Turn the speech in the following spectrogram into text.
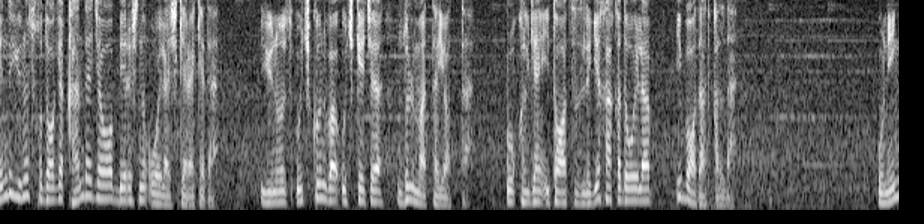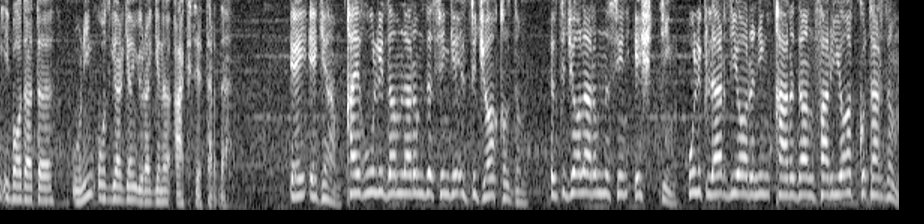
Endi yunus xudoga qanday javob berishni o'ylash kerak edi? Yunus 3 kun va 3 kecha zulmatda yotdi. U qilgan itoatsizligi haqida o'ylab ibodat qildi. Uning ibodati uning o'zgargan yuragini aks ettirdi. Ey egam qayg'uli damlarimda senga iltijo qildim. Iltijolarimni sen eshitding. O'liklar diyorining qa'ridan faryod ko'tardim.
